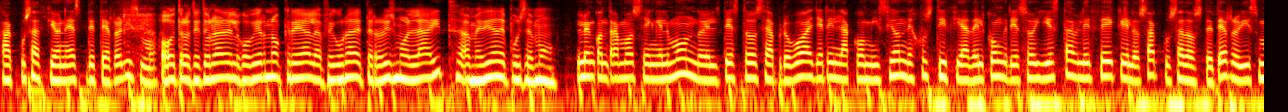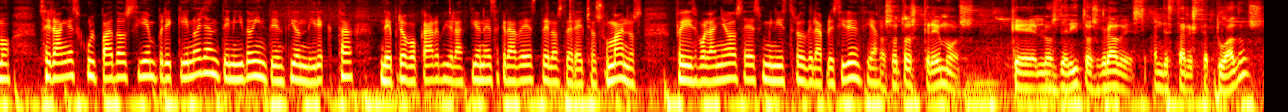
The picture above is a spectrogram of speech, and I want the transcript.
acusaciones de terrorismo. Otro titular, el gobierno crea la figura de terrorismo light a medida de Puigdemont. Lo encontramos en El Mundo. El texto se aprobó ayer en la Comisión de Justicia del Congreso y establece que los acusados de terrorismo serán exculpados siempre que no hayan tenido intención directa de provocar violaciones graves de los derechos humanos. Félix Bolaños es ministro de la Presidencia. Nosotros creemos que los delitos graves han de estar exceptuados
